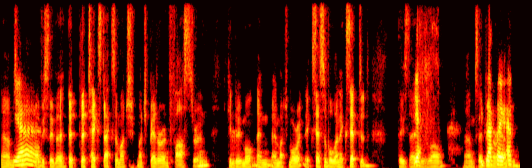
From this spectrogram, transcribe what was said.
um, so Yeah. obviously the, the the tech stacks are much much better and faster, and you can do more and, and much more accessible and accepted these days Yes. as well. Um, so Exactly, and-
